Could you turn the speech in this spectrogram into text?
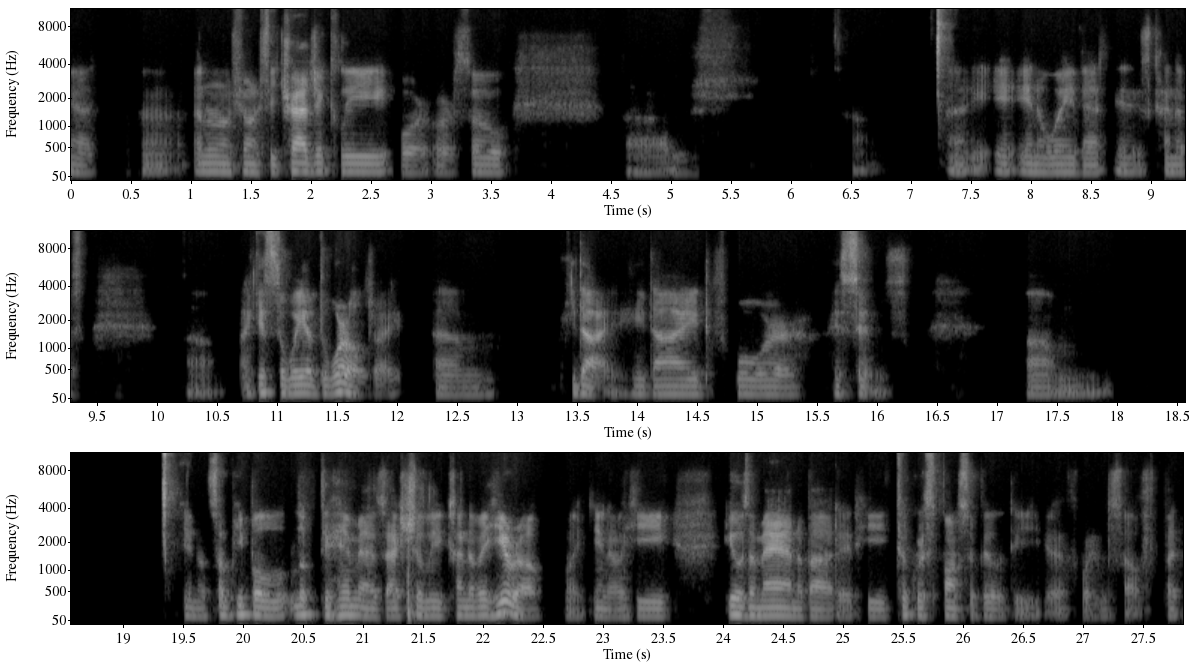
yeah, uh, I don't know if you want to say tragically or or so. Um, uh, in, in, a way that is kind of, uh, I guess, the way of the world, right? Um, he died. He died for his sins. Um, you know, some people look to him as actually kind of a hero. Like, you know, he he was a man about it. He took responsibility uh, for himself. But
